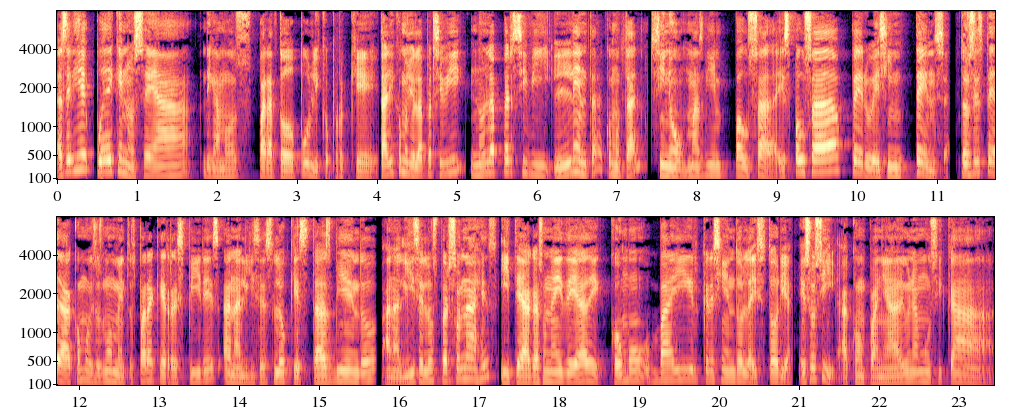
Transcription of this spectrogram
La serie puede que no sea, digamos, para todo público, porque tal y como yo la percibí, no la percibí lenta como tal, sino más bien pausada. Es pausada, pero es intensa. Entonces te da como esos momentos para que respires, analices lo que estás viendo, analices los personajes y te hagas una idea de cómo va a ir creciendo la historia. Eso sí, acompañada de una música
